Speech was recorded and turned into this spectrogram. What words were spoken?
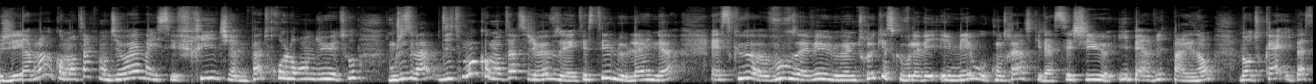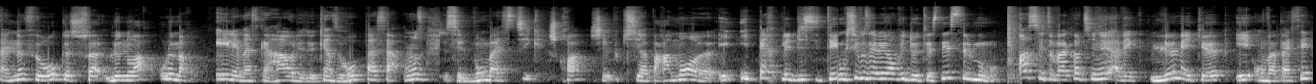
j'ai. Il y a plein de commentaires qui m'ont dit ouais mais il s'effrite, j'aime pas trop le rendu et tout. Donc je sais pas, dites-moi en commentaire si jamais vous avez testé le liner, est-ce que euh, vous vous avez eu le même truc, est-ce que vous l'avez aimé? Ou au contraire est-ce qu'il a séché hyper vite par exemple, mais en tout cas il passe à 9 euros que ce soit le noir ou le marron. Et les mascaras, au lieu de 15 euros, passent à 11. C'est le bombastique, je crois, qui apparemment euh, est hyper plébiscité. Donc si vous avez envie de le tester, c'est le moment. Ensuite, on va continuer avec le make-up et on va passer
